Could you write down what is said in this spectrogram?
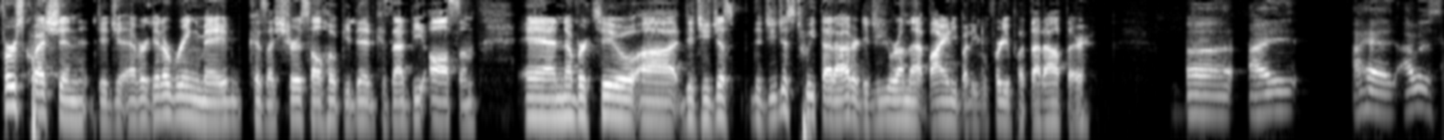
first question: Did you ever get a ring made? Because I sure as hell hope you did, because that'd be awesome. And number two, uh, did you just did you just tweet that out, or did you run that by anybody before you put that out there? Uh, I I had I was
